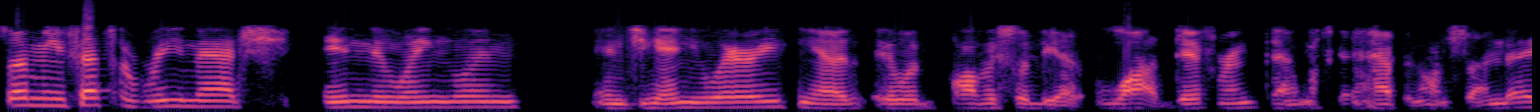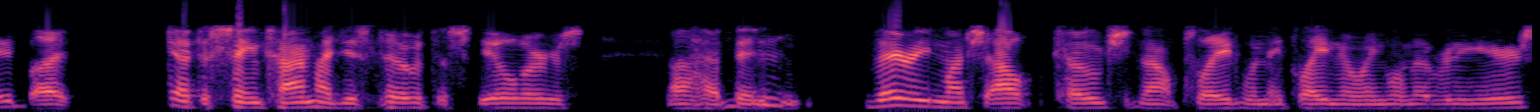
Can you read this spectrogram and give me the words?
So I mean, if that's a rematch in New England in January, you know, it would obviously be a lot different than what's going to happen on Sunday. But you know, at the same time, I just know that the Steelers uh, have been very much out coached and outplayed when they play New England over the years.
